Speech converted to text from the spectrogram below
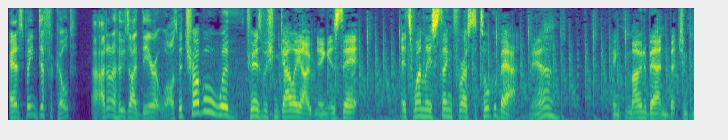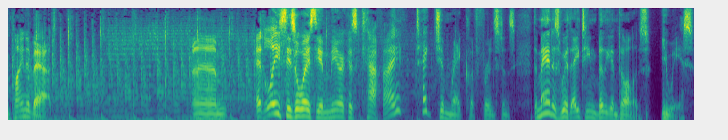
And it's been difficult. I don't know whose idea it was. The trouble with Transmission Gully opening is that it's one less thing for us to talk about, yeah? And moan about and bitch and complain about. Um, at least there's always the America's Cup, eh? Take Jim Ratcliffe, for instance. The man is worth $18 billion US.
